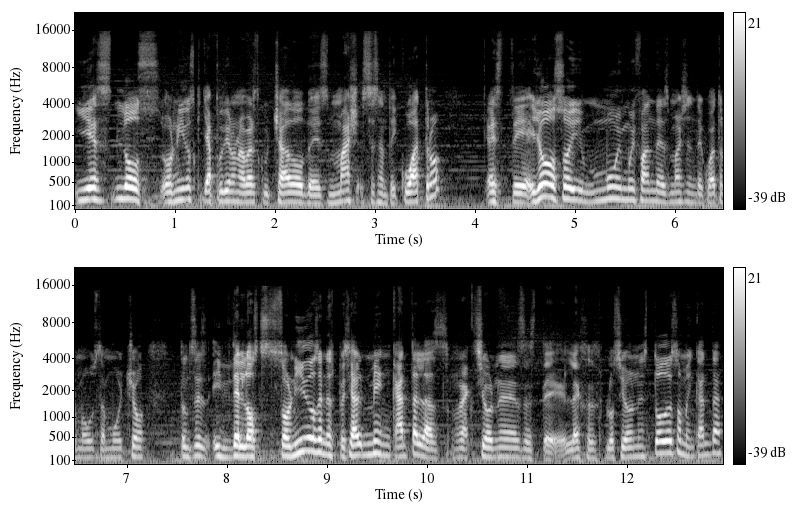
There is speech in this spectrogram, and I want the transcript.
Y es los sonidos que ya pudieron haber escuchado de Smash 64. Este, yo soy muy muy fan de Smash 64, me gusta mucho. Entonces, y de los sonidos en especial, me encantan las reacciones, este, las explosiones, todo eso me encanta.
